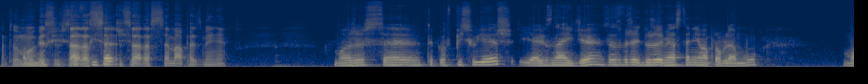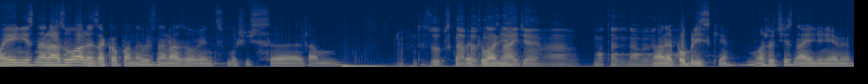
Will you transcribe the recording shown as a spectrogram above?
A to mogę musisz to zaraz, se, wpisać? zaraz se mapę zmienię. Możesz se tylko wpisujesz i jak znajdzie, zazwyczaj duże miasta nie ma problemu. Mojej nie znalazło, ale Zakopane już znalazło, więc musisz se tam, To Słupsk na pewno Ewentualnie- znajdzie, a montaż na pewno no ale nie. pobliskie. Może cię znajdzie, nie wiem.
